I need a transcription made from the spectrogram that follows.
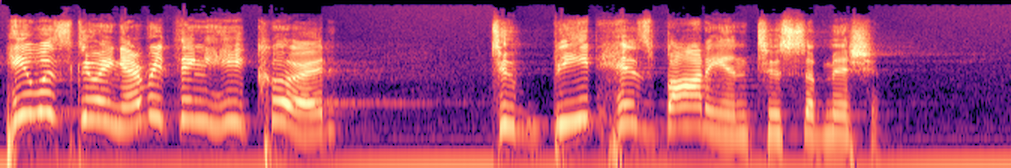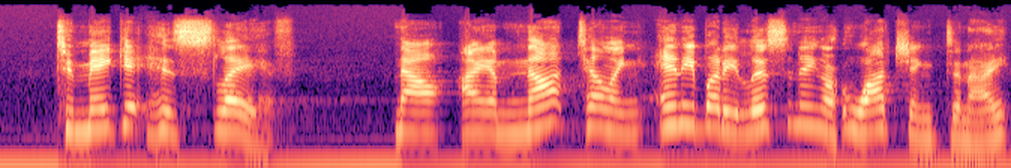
He was doing everything he could to beat his body into submission, to make it his slave. Now, I am not telling anybody listening or watching tonight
